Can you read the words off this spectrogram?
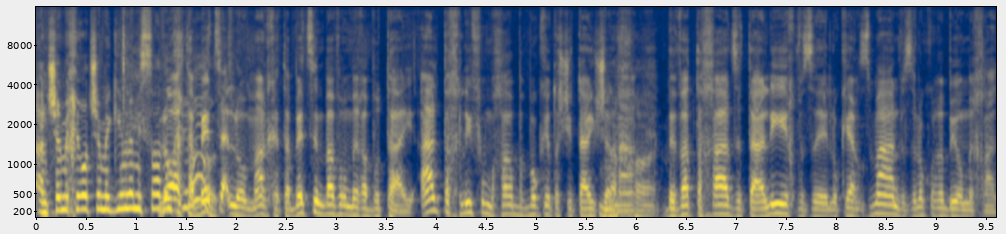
אנשי מכירות שמגיעים למשרד לא, אתה המכירות. בעצם, לא, מרק, אתה בעצם בא ואומר, רבותיי, אל תחליפו מחר בבוקר את השיטה הישנה. נכון. בבת אחת זה תהליך, וזה לוקח זמן, וזה לא קורה ביום אחד.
